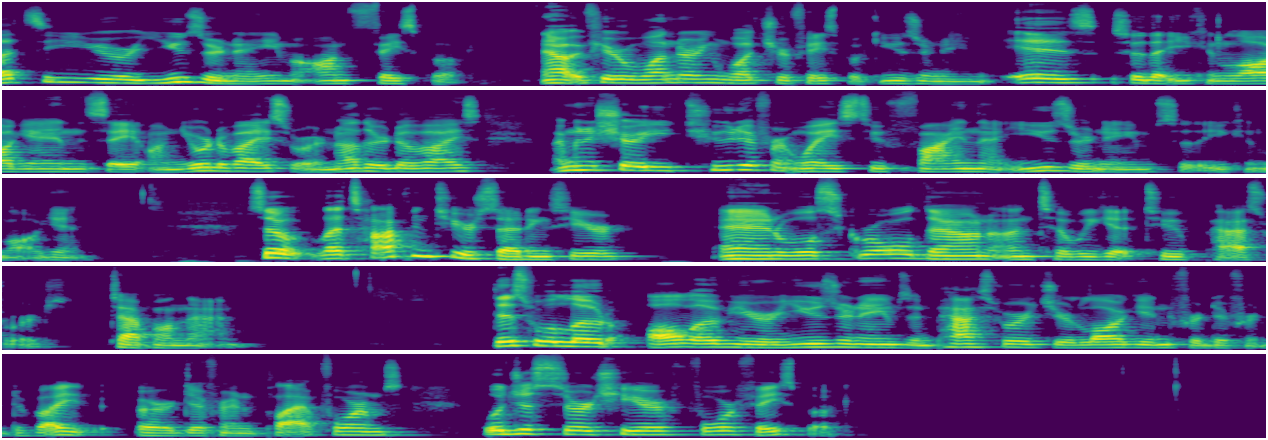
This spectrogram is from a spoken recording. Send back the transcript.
let's see your username on Facebook. Now, if you're wondering what your Facebook username is so that you can log in, say on your device or another device, I'm going to show you two different ways to find that username so that you can log in. So let's hop into your settings here and we'll scroll down until we get to passwords. Tap on that. This will load all of your usernames and passwords, your login for different device or different platforms. We'll just search here for Facebook.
